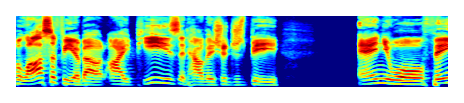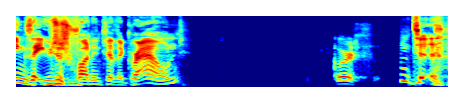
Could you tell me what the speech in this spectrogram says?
philosophy about IPs and how they should just be annual things that you just run into the ground. Of course.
